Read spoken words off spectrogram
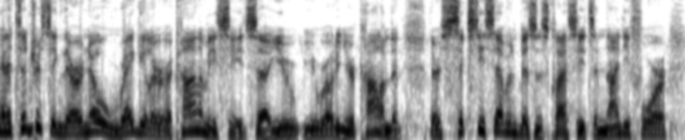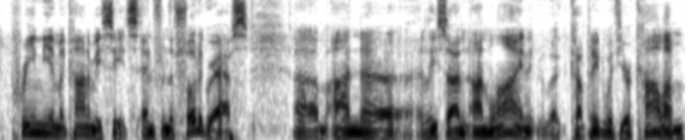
and it's interesting. There are no regular economy seats. Uh, you you wrote in your column that there's 67 business class seats and 94 premium economy seats. And from the photographs um, on uh, at least on online, accompanied with your column,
